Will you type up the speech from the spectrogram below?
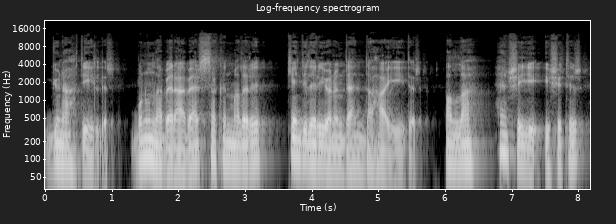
günah değildir. Bununla beraber sakınmaları kendileri yönünden daha iyidir. Allah her şeyi işitir,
